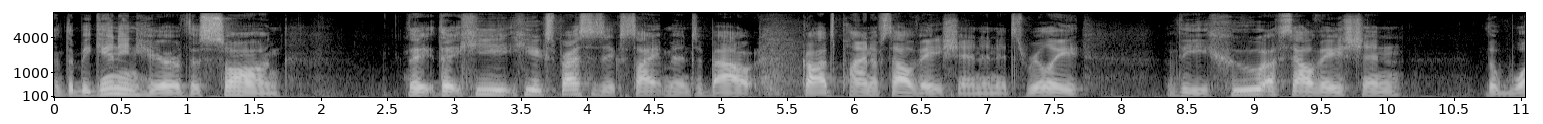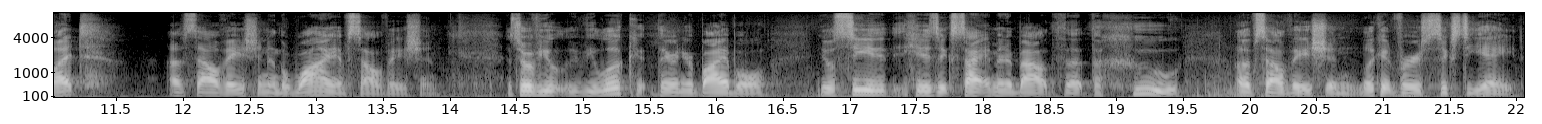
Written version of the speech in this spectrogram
at the beginning here of this song, that, that he, he expresses excitement about God's plan of salvation, and it's really the who of salvation, the what of salvation, and the why of salvation. And so if you, if you look there in your Bible, you'll see his excitement about the, the who of salvation. Look at verse 68.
